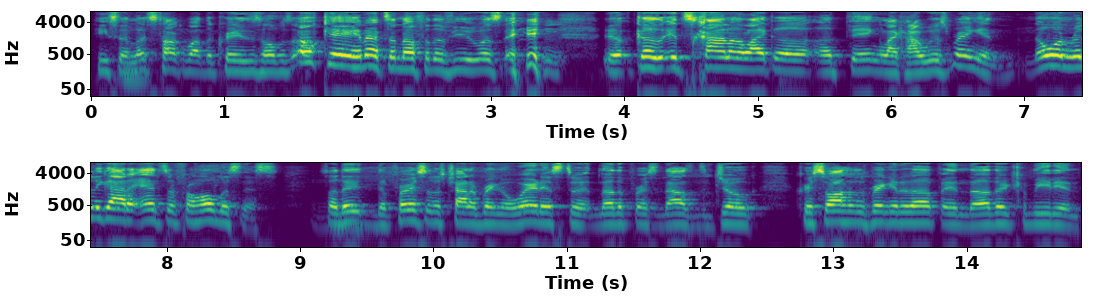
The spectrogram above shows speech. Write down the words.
He said, "Let's talk about the craziest homeless." Okay, that's enough of the view. Because it's kind of like a, a thing, like how we was bringing. No one really got an answer for homelessness. So they, the person was trying to bring awareness to it. Another person, that was the joke. Chris Rock was bringing it up, and the other comedian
